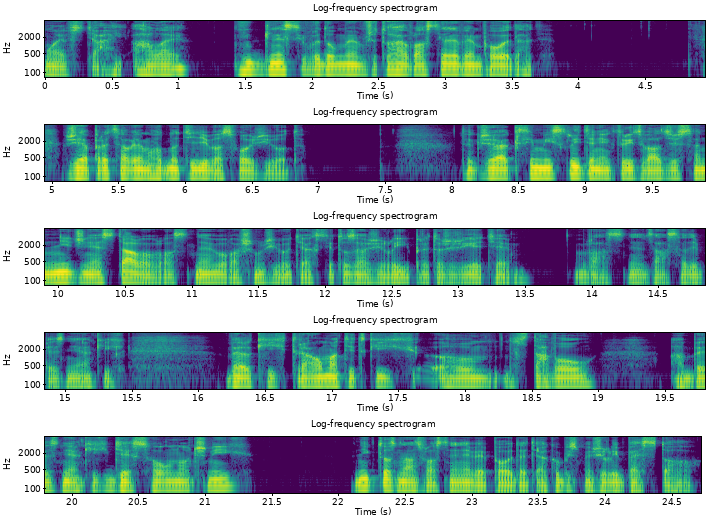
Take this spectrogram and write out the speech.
moje vzťahy. Ale dnes si uvedomujem, že to ja vlastne neviem povedať. Že ja predsa viem hodnotiť iba svoj život. Takže ak si myslíte niektorí z vás, že sa nič nestalo vlastne vo vašom živote, ak ste to zažili, pretože žijete vlastne v zásade bez nejakých veľkých traumatických ehm, stavov a bez nejakých desov nočných. Nikto z nás vlastne nevie povedať, ako by sme žili bez toho.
